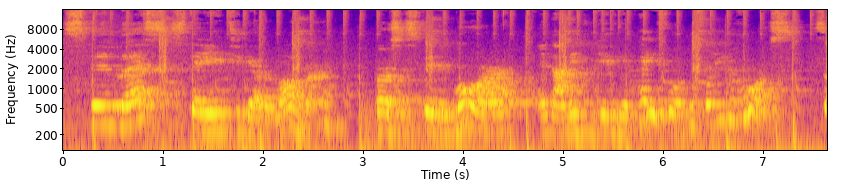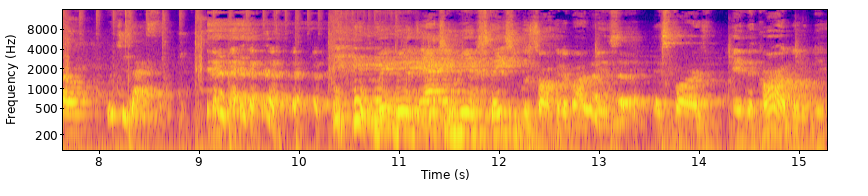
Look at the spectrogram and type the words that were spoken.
spend less, stay together longer, versus spending more and not even getting it paid for it before you divorce. So, what you guys think? Me, me, actually, me and Stacy was talking about this as far as in the car a little bit,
